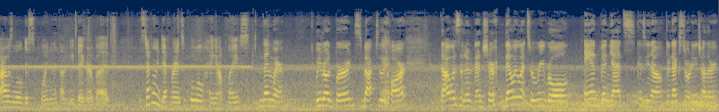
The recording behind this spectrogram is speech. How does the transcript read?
I was a little disappointed. I thought it'd be bigger, but it's definitely different. It's a cool little hangout place. And then where? We rode birds back to the car. That was an adventure. Then we went to re-roll and vignettes because you know they're next door to each other.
